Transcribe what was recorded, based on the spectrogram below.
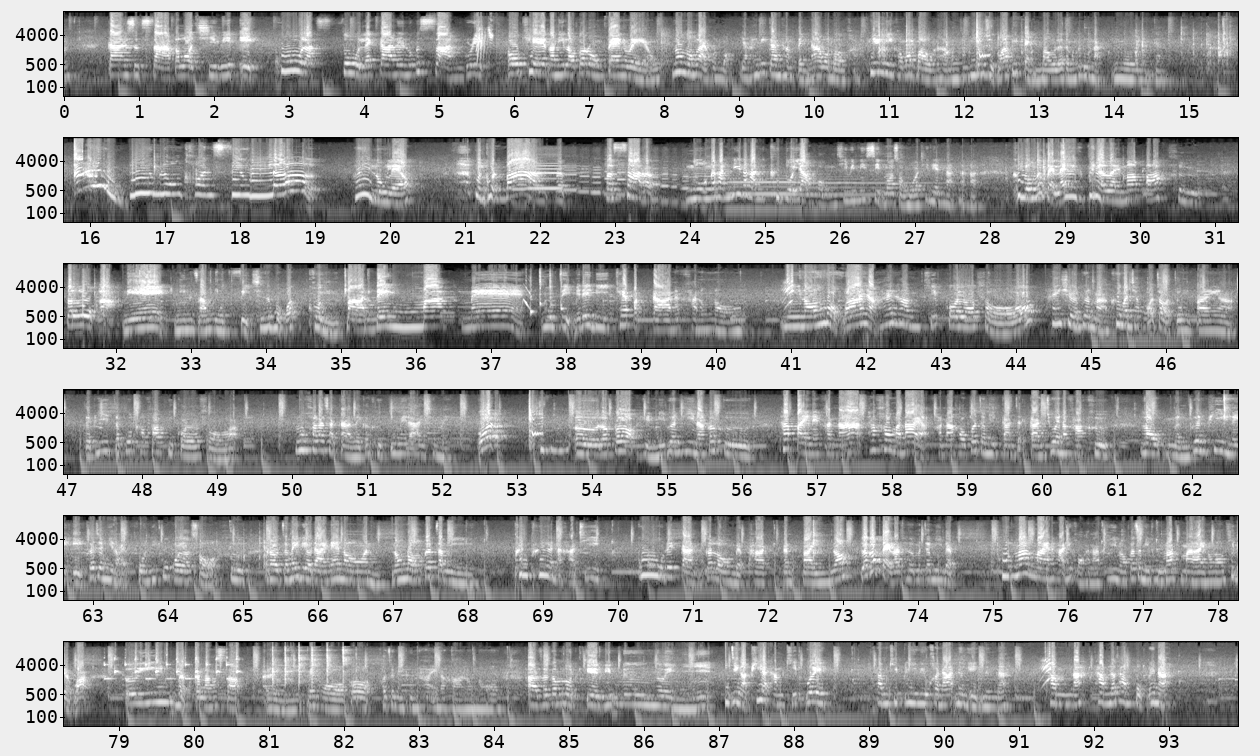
การศึกษาตลอดชีวิตเอกคู่หลักสูตรและการเรียนรู้ภาษาอังกฤษ โอเค ตอนนี้เราก็ลงแป้งแล้วน้องๆหลายคนบอก อยากให้พี่การทำแต่งหน้าเบาๆค่ะ พี่มีคำว่าเบานะคะบางทีพี่รู้สึกว่าพี่แต่งเบาแล้วแต่มันก็ดูหนักงงเหมือนกัน อ้าวลืมลงคอนซีลเลอร์เฮ้ยลงแล้ว เหมือนคนบ้าแบบประสาทแบบงงนะคะนี่นะคะ คือตัวอย่างของชีวิตนิสิตมสวที่เรียนหนักนะคะ คือลงตั้งแต่แรกเป็นอะไรมาปะคือตลกอะ นี่นี่นะจ๊ะมูจิฉันจะบอกว่าขนตาเด้งมากแม่ มูจิไม่ได้ดีแค่ปากกานะคะน้องๆ มีน้องบอกว่าอยากให้ทำคลิปกยศให้เชิญเพื่อนมา คือมันเฉพาะเจาะจงไปอะ แต่พี่จะพูดคร่าวๆคือกยศอะ ลูกข้าราชการเลยก็คือกู้ไม่ได้ใช่ไหมโอ๊ย เออแล้วก็เห็นมีเพื่อนพี่นะก็คือ ถ้าไปในคณะถ้าเข้ามาได้อะคณะเขาก็จะมีการจัดการช่วยนะคะ คือเราเหมือนเพื่อนพี่ในเอกก็จะมีหลายคนที่กู้กยศคือเราจะไม่เดียวดายแน่นอน น้องๆก็จะมีเพื่อนๆนะคะที่กู้ด้วยกันก็ลองแบบพากันไปเนาะแล้วก็แต่ละเทอมันจะมีแบบ ทุนมากมายนะคะนี่ของคณะพี่เนาะก็จะมีทุนมากมายน้องๆที่แบบว่า เอ้ยแบบกำลังซับอะไรอย่างนี้ไม่พอก็เขาจะมีทุนให้นะคะน้องๆอาจจะกำหนดเกณฑ์นิดนึงอะไรอย่างนี้ จริงๆอะพี่อยากทำคลิปเว้ยทำคลิปรีวิวคณะหนึ่งเอกหนึ่งนะทำนะทำแล้วทำปกด้วยนะ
